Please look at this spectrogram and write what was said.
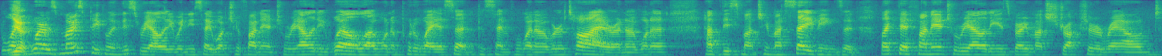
Like, Yeah. Whereas most people in this reality, when you say, What's your financial reality? Well, I want to put away a certain percent for when I retire and I want to have this much in my savings. And like their financial reality is very much structured around.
